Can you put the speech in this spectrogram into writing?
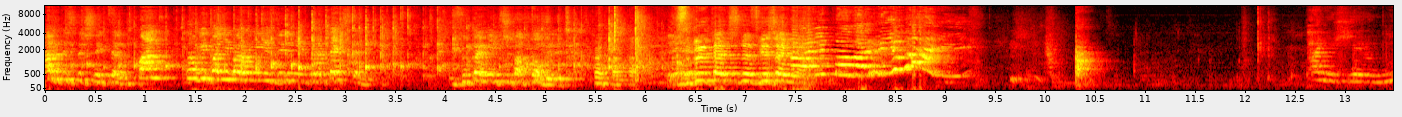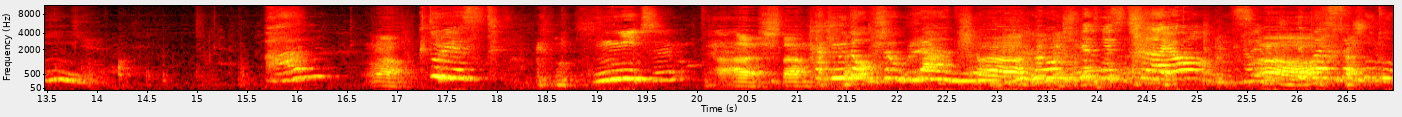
artystycznych celów. Pan, drogi panie baronie, jest jedynie pretekstem. Zupełnie przypadkowym. Zbyteczne zwierzenia. Panie powariowali! Panie Hieronimie, pan, No, który jest niczym, takim dobrze ubranym, no, świetnie strzelającym O. bez zarzutu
